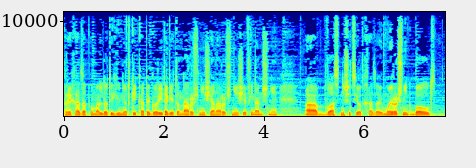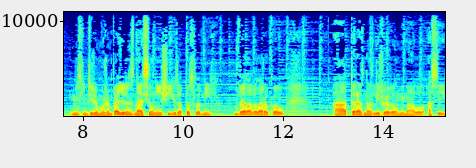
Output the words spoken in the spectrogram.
prechádza pomaly do tých juniorských kategórií, tak je to náročnejšie a náročnejšie finančne a vlastne všetci odchádzajú. Môj ročník bol, myslím si, že môžem povedať, jeden z najsilnejších za posledných veľa, veľa rokov a teraz nás lyžuje veľmi málo, asi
